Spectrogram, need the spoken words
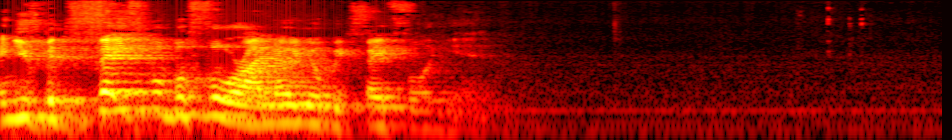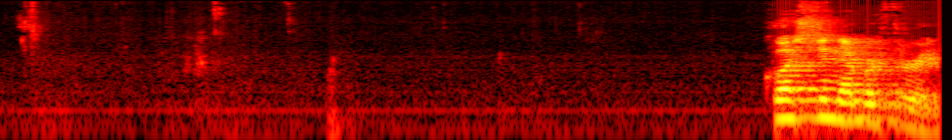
And you've been faithful before, I know you'll be faithful again. Question number three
